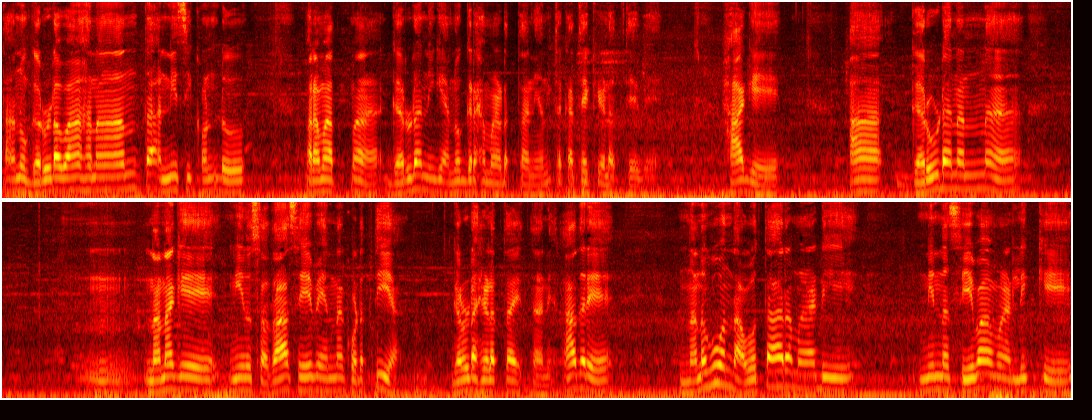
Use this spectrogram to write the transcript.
ತಾನು ಗರುಡ ವಾಹನ ಅಂತ ಅನ್ನಿಸಿಕೊಂಡು ಪರಮಾತ್ಮ ಗರುಡನಿಗೆ ಅನುಗ್ರಹ ಮಾಡುತ್ತಾನೆ ಅಂತ ಕಥೆ ಕೇಳುತ್ತೇವೆ. ಹಾಗೆ ಆ ಗರುಡನನ್ನು ನನಗೆ ನೀನು ಸದಾ ಸೇವೆಯನ್ನು ಕೊಡ್ತೀಯ? ಗರುಡ ಹೇಳುತ್ತಾ ಇದ್ದಾನೆ. ಆದರೆ ನನಗೂ ಒಂದು ಅವತಾರ ಮಾಡಿ ನಿನ್ನ ಸೇವಾ ಮಾಡಲಿಕ್ಕೆ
